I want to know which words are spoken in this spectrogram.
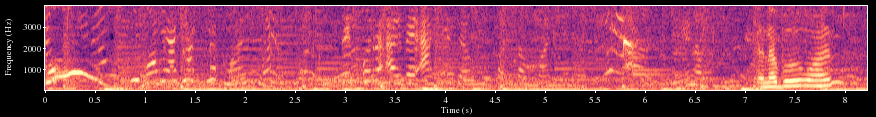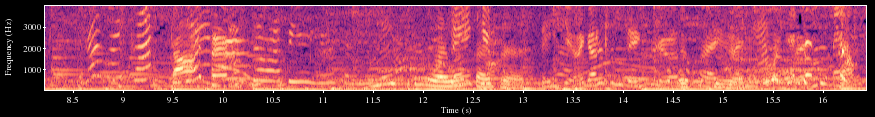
Ooh! Mommy, I got some money. They put it. I they accidentally put some money in a in a blue. And a blue one? Starburst! Me too. I love that dress. Thank you. I got it from J. Crew. I It's was like, I cute. need Ooh,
